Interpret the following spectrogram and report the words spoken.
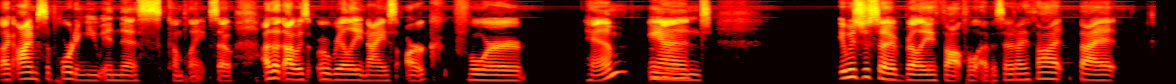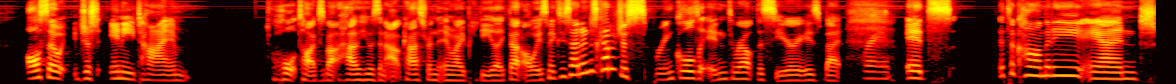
like I'm supporting you in this complaint. So I thought that was a really nice arc for him mm-hmm. and it was just a really thoughtful episode I thought, but also just any time Holt talks about how he was an outcast from the NYPD, like that always makes me sad, and it's kind of just sprinkled in throughout the series. But Right. it's it's a comedy and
